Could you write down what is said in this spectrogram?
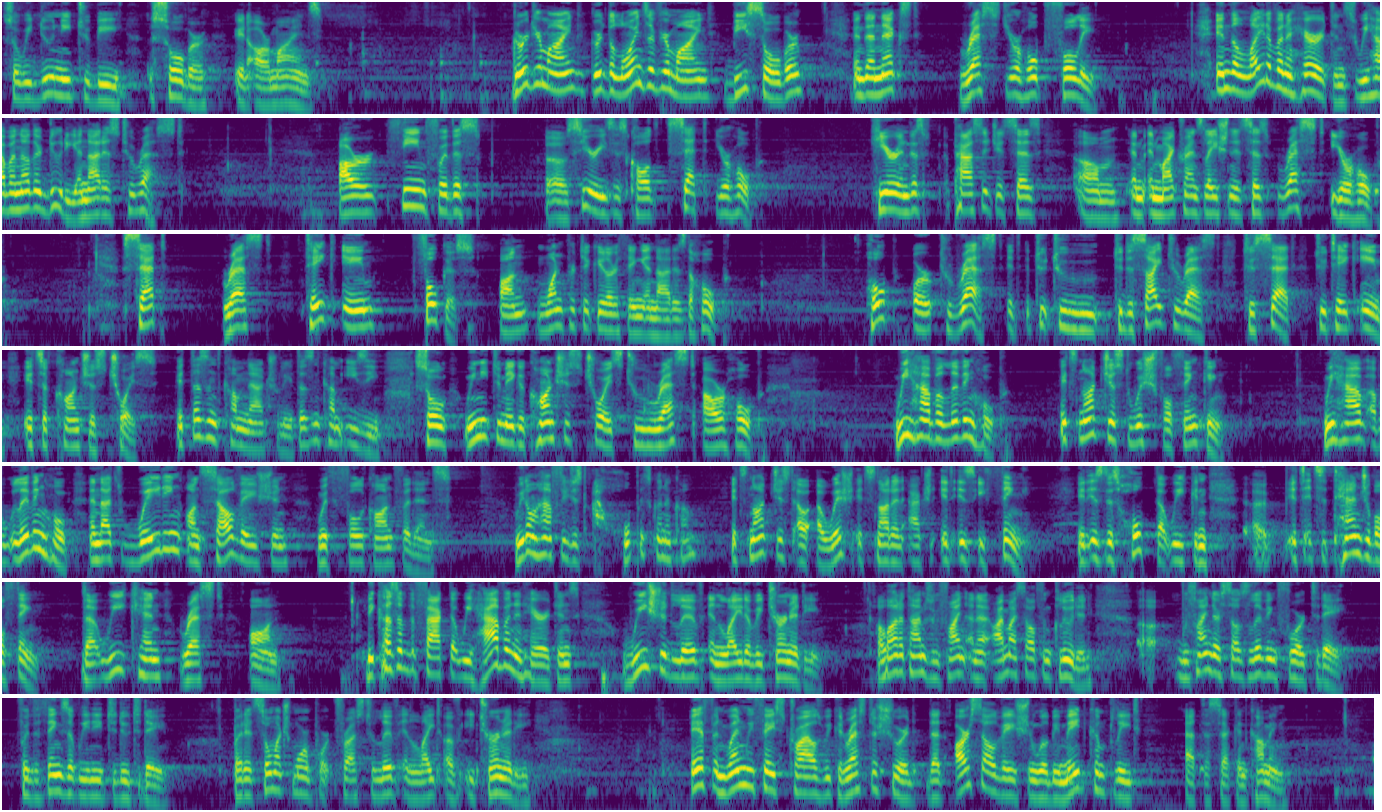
So we do need to be sober in our minds. Gird your mind, gird the loins of your mind, be sober, and then next, rest your hope fully. In the light of an inheritance, we have another duty, and that is to rest. Our theme for this uh, series is called Set Your Hope. Here in this passage, it says, um, in, in my translation, it says, Rest your hope. Set, rest, take aim, focus on one particular thing, and that is the hope. Hope or to rest, to, to, to decide to rest, to set, to take aim, it's a conscious choice. It doesn't come naturally. It doesn't come easy. So we need to make a conscious choice to rest our hope. We have a living hope. It's not just wishful thinking. We have a living hope, and that's waiting on salvation with full confidence. We don't have to just, I hope it's going to come. It's not just a, a wish, it's not an action, it is a thing. It is this hope that we can, uh, it's, it's a tangible thing that we can rest on. Because of the fact that we have an inheritance, we should live in light of eternity. A lot of times we find, and I myself included, uh, we find ourselves living for today, for the things that we need to do today. But it's so much more important for us to live in light of eternity. If and when we face trials, we can rest assured that our salvation will be made complete at the second coming.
